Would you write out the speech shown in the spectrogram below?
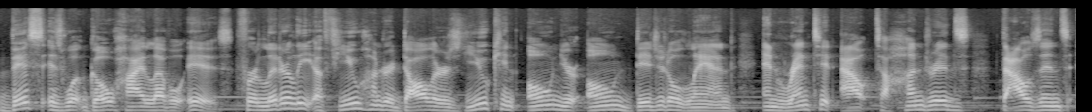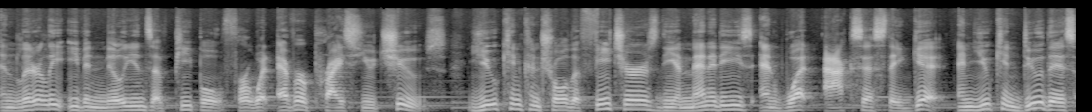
This is what Go High Level is. For literally a few hundred dollars, you can own your own digital land and rent it out to hundreds, thousands, and literally even millions of people for whatever price you choose. You can control the features, the amenities, and what access they get. And you can do this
